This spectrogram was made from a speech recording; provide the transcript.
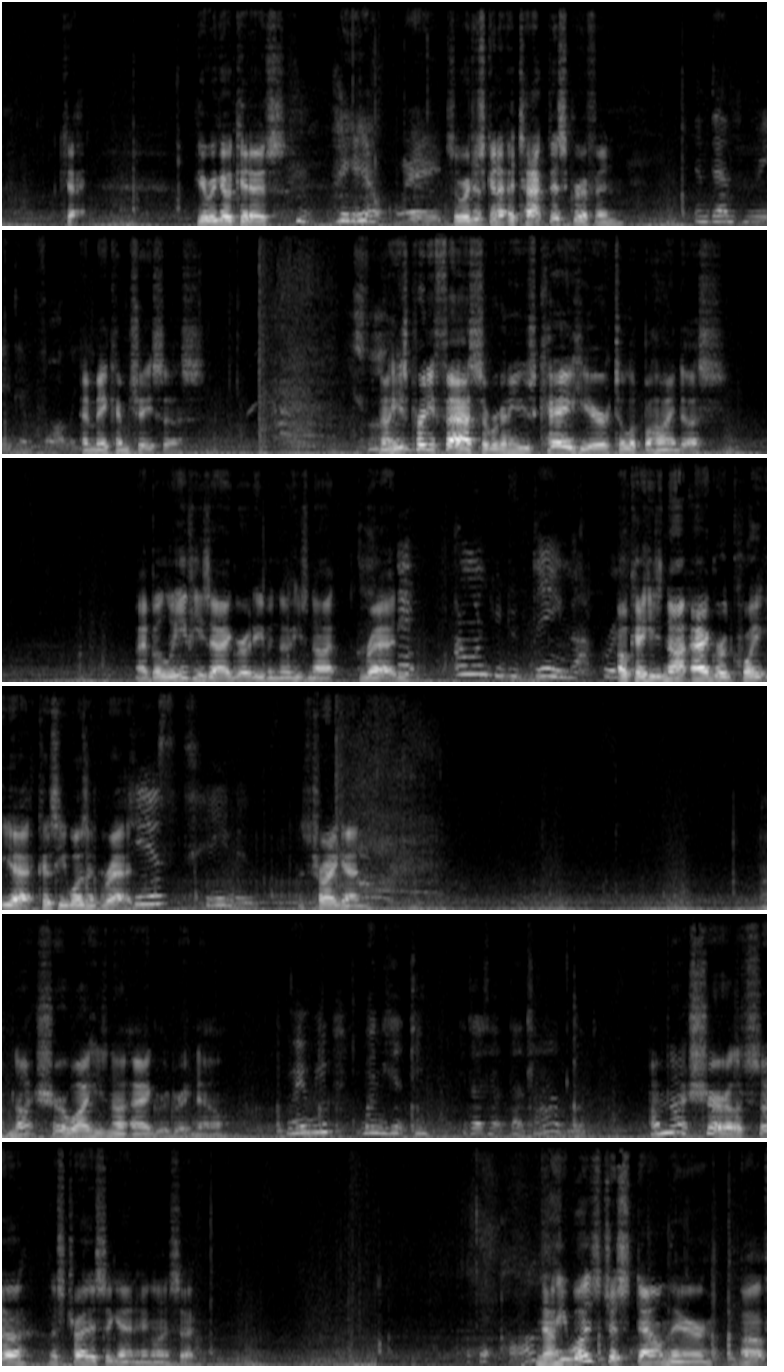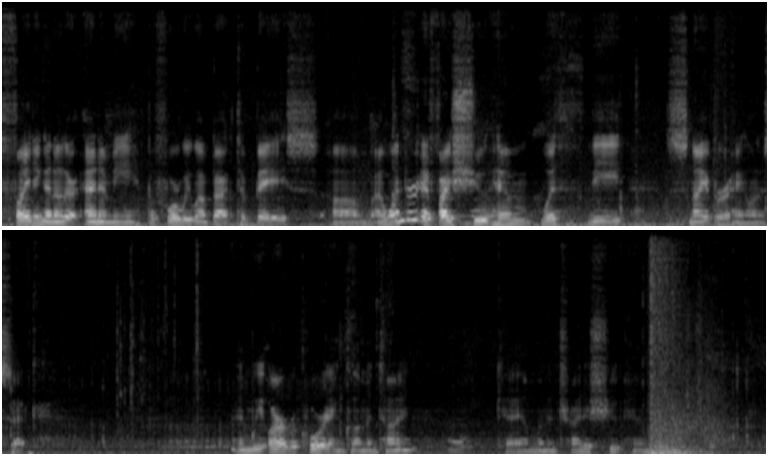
Okay. Here we go, kiddos. I can't wait. So we're just going to attack this griffin And then read him falling. and make him chase us. He's Now he's pretty fast, so we're going to use K here to look behind us. I believe he's aggroed even though he's not red. I want you to tame that. Okay, he's not aggroed quite yet because he wasn't red. He is taming. Let's try again. I'm not sure why he's not aggroed right now. Maybe when you hit him, he doesn't have that hard. I'm not sure. Let's uh let's try this again. Hang on a sec. Is it hard? Now he was just down there uh, fighting another enemy before we went back to base. Um, I wonder if I shoot him with the sniper. Hang on a sec. And we are recording, Clementine. Okay, I'm gonna try to shoot him.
